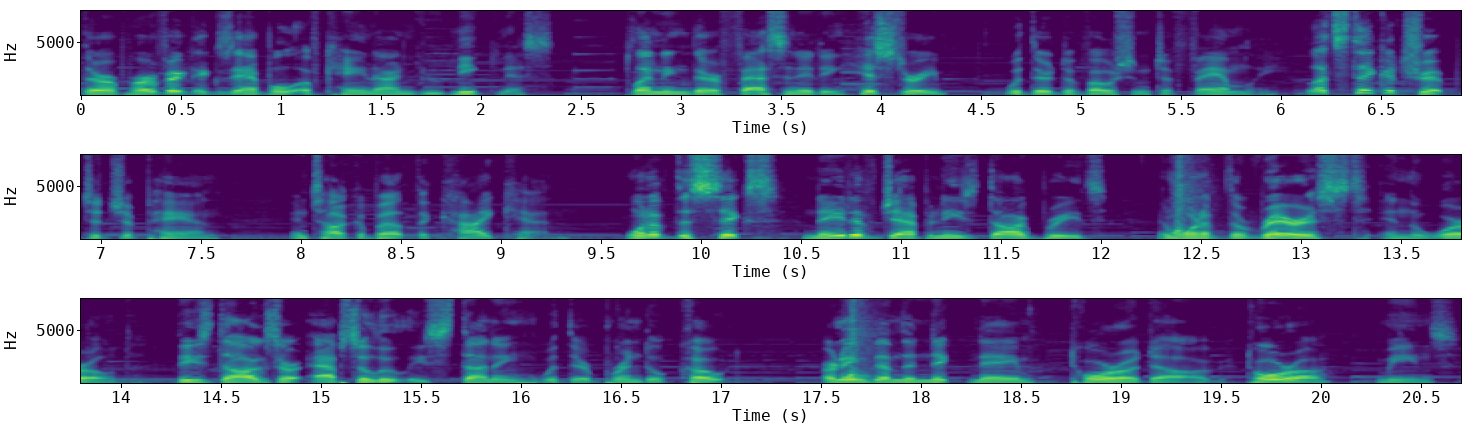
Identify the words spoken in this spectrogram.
They're a perfect example of canine uniqueness, blending their fascinating history with their devotion to family. Let's take a trip to Japan and talk about the Kai-Ken, one of the six native Japanese dog breeds and one of the rarest in the world. These dogs are absolutely stunning with their brindle coat, earning them the nickname Tora dog. Tora means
